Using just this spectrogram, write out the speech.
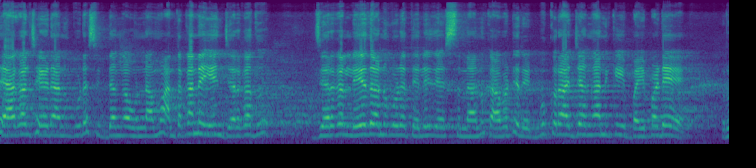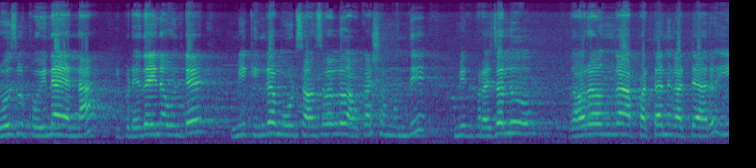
త్యాగాలు చేయడానికి కూడా సిద్ధంగా ఉన్నాము. అంతకన్నా ఏం జరగదు. జరగలేదు అని కూడా తెలియజేస్తున్నాను. కాబట్టి రెడ్ బుక్ రాజ్యాంగానికి భయపడే రోజులు పోయినాయన్నా. ఇప్పుడు ఏదైనా ఉంటే మీకు ఇంకా మూడు సంవత్సరాలు అవకాశం ఉంది. మీకు ప్రజలు గౌరవంగా పట్టాన్ని కట్టారు. ఈ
